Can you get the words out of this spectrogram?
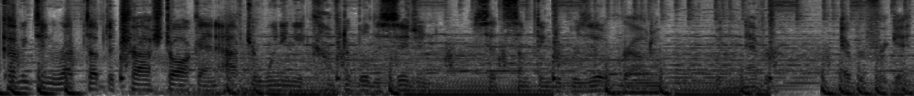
Covington wrapped up the trash talk and, after winning a comfortable decision, said something the Brazil crowd would never, ever forget.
